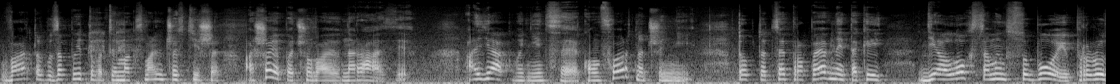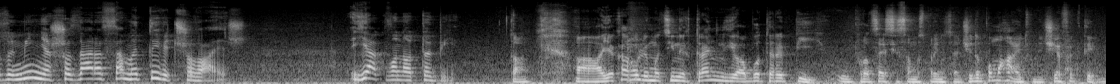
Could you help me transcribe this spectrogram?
варто запитувати максимально частіше, а що я почуваю наразі? А як мені це комфортно чи ні? Тобто це про певний такий діалог з самим собою, про розуміння, що зараз саме ти відчуваєш. Як воно тобі? Так. А яка роль емоційних тренінгів або терапій у процесі самосприйняття? Чи допомагають вони, чи ефективні?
